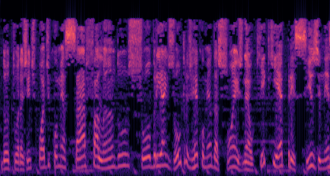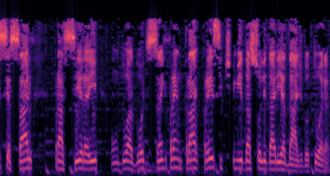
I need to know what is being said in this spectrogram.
doutora, a gente pode começar falando sobre as outras recomendações, né? O que que é preciso e necessário para ser aí um doador de sangue para entrar para esse time da solidariedade, doutora?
